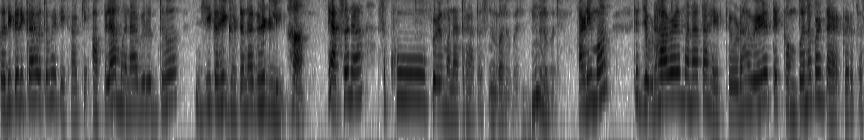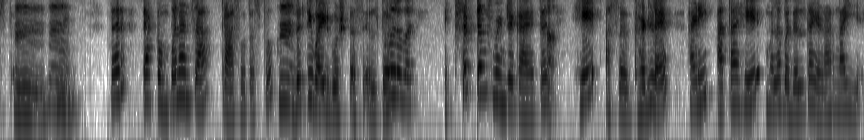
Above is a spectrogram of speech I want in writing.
कधी कधी काय होतं माहिती का की आपल्या मनाविरुद्ध जी काही घटना घडली हा त्याचं ना असं खूप वेळ मनात राहत असतं बरोबर आणि मग ते जेवढा वेळ मनात आहे तेवढा वेळ ते कंपन पण तयार करत असतं. तर त्या कंपनांचा त्रास होत असतो जर ती वाईट गोष्ट असेल तर बरोबर एक्सेप्टन्स म्हणजे काय तर हा. असं घडलंय आणि आता हे मला बदलता येणार नाहीये.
